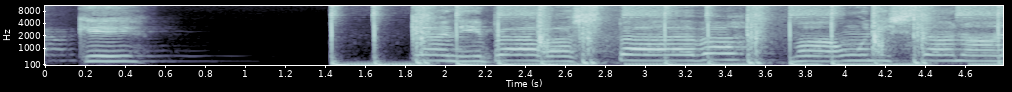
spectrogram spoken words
äkki. käni päevast päeva, ma unistan ainult.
